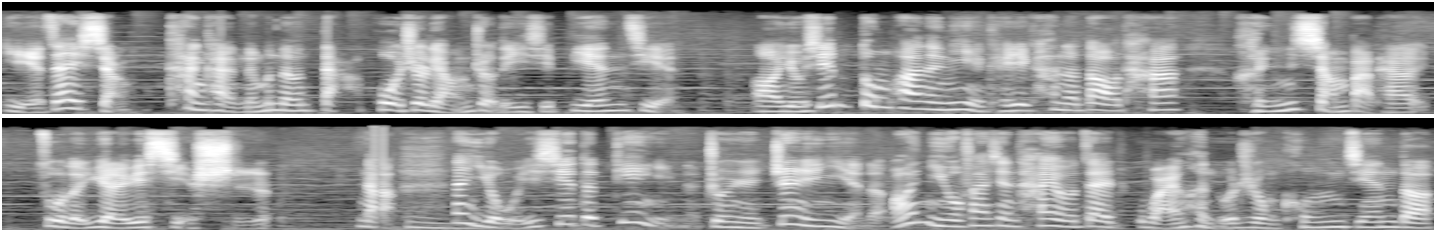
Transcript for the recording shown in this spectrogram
也在想看看能不能打破这两者的一些边界啊。有些动画呢，你也可以看得到，他很想把它做的越来越写实。那那有一些的电影呢，真人真人演的，而你又发现他又在玩很多这种空间的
